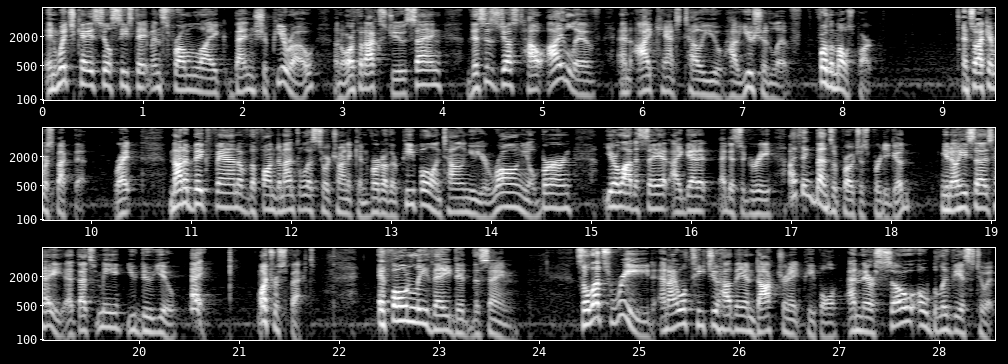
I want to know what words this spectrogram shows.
In which case, you'll see statements from like Ben Shapiro, an Orthodox Jew, saying, This is just how I live, and I can't tell you how you should live, for the most part. And so I can respect that, right? Not a big fan of the fundamentalists who are trying to convert other people and telling you you're wrong, you'll burn. You're allowed to say it. I get it. I disagree. I think Ben's approach is pretty good. You know, he says, Hey, that's me. You do you. Hey, much respect. If only they did the same. So let's read, and I will teach you how they indoctrinate people, and they're so oblivious to it.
